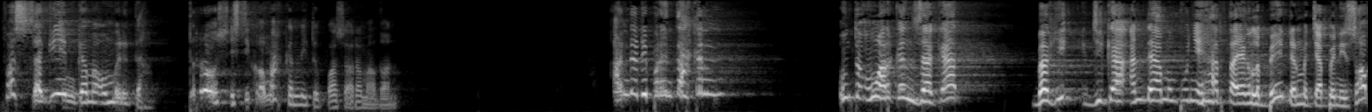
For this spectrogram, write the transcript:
fastagim kama umirta. Terus istiqomahkan itu puasa Ramadan. Anda diperintahkan untuk mengeluarkan zakat bagi jika Anda mempunyai harta yang lebih dan mencapai nisab,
